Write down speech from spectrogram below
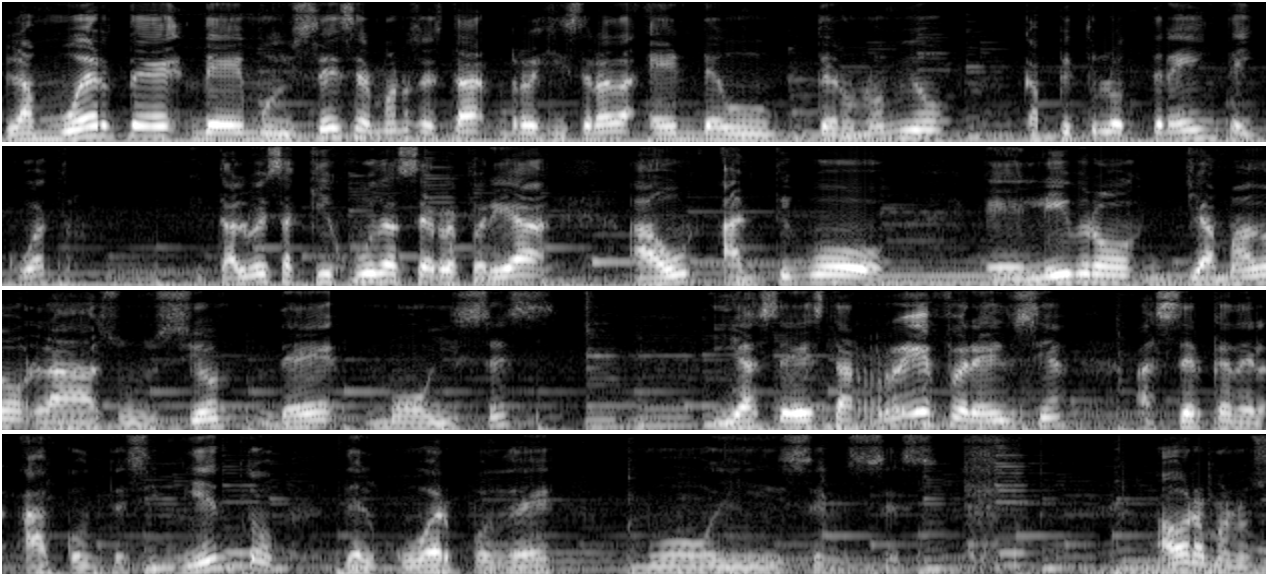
La muerte de Moisés, hermanos, está registrada en Deuteronomio capítulo 34. Y tal vez aquí Judas se refería a un antiguo eh, libro llamado La Asunción de Moisés. Y hace esta referencia acerca del acontecimiento del cuerpo de Moisés. Ahora, hermanos,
